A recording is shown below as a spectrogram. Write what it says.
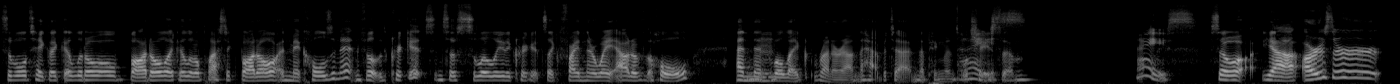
so we'll take like a little bottle like a little plastic bottle and make holes in it and fill it with crickets. And so slowly the crickets like find their way out of the hole and then Mhm. we'll like run around the habitat and the penguins will chase them. Nice. so yeah ours are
